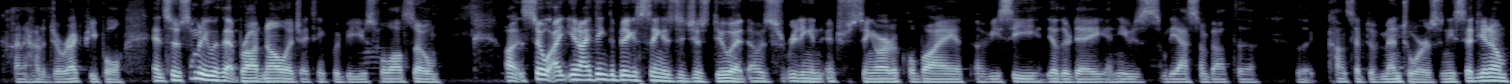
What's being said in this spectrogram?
kind of how to direct people. And so somebody with that broad knowledge, I think would be useful also. Uh, so I, you know, I think the biggest thing is to just do it. I was reading an interesting article by a, a VC the other day, and he was somebody asked him about the the concept of mentors, and he said, you know,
